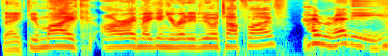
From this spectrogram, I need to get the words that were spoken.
Thank you, Mike. All right, Megan, you ready to do a top five? I'm ready.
